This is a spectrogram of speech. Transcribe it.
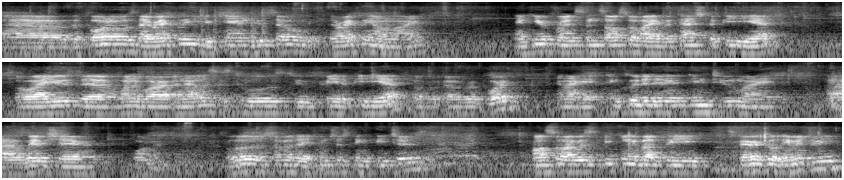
uh, the photos directly, you can do so directly online. And here, for instance, also I've attached a PDF. So I used uh, one of our analysis tools to create a PDF of a, report, and I included it in, into my uh, web share format. So those are some of the interesting features. Also, I was speaking about the spherical imagery.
